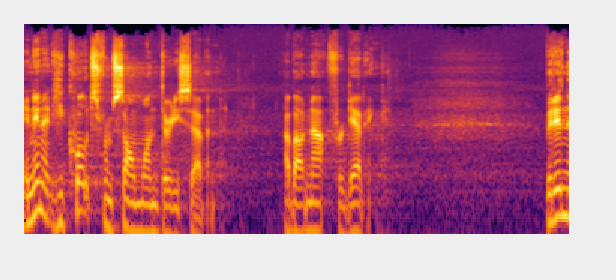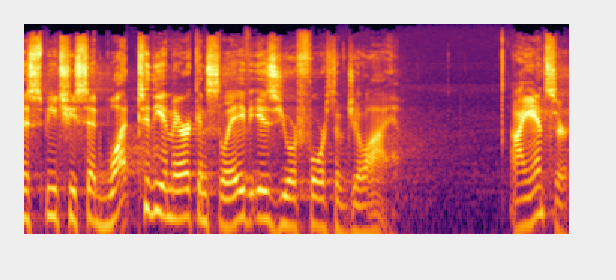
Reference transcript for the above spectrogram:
And in it, he quotes from Psalm 137 about not forgetting. But in this speech, he said, What to the American slave is your 4th of July? I answer,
